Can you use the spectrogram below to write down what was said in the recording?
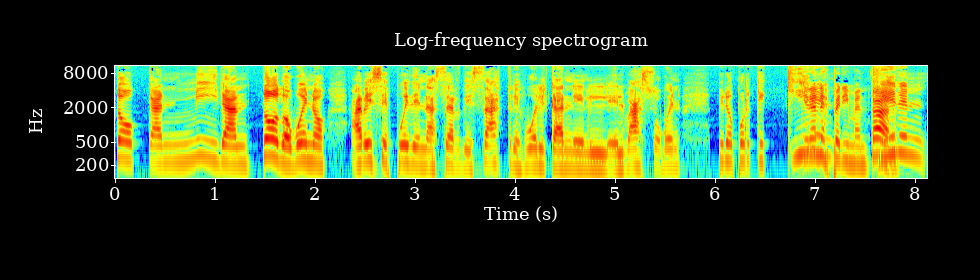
tocan, miran todo. Bueno, a veces pueden hacer desastres, vuelcan el, vaso, bueno, pero porque quieren, experimentar, quieren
